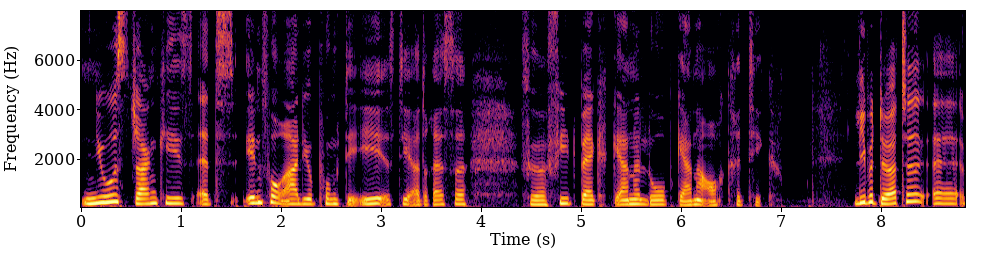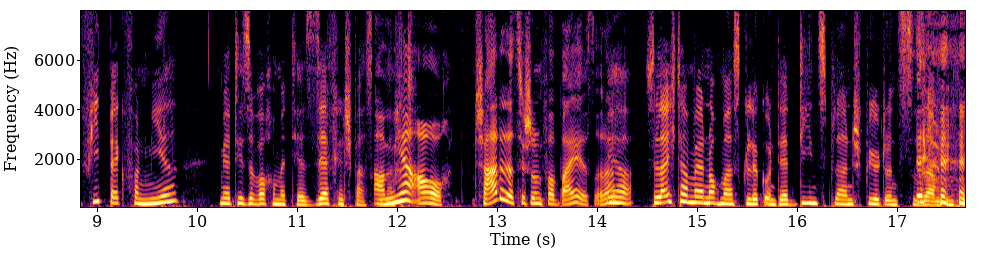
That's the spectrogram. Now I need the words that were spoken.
Newsjunkies at inforadio.de ist die Adresse für Feedback, gerne Lob, gerne auch Kritik. Liebe Dörte, äh, Feedback von mir. Mir hat diese Woche mit dir sehr viel Spaß ah, gemacht. Ah, mir auch. Schade, dass sie schon vorbei ist, oder? Ja, vielleicht haben wir noch mal das Glück und der Dienstplan spült uns zusammen.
